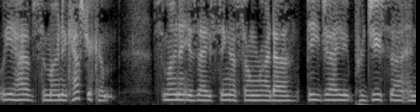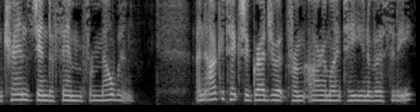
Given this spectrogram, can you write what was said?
we have Simona Castricum. Simona is a singer songwriter, DJ, producer, and transgender femme from Melbourne. An architecture graduate from RMIT University,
